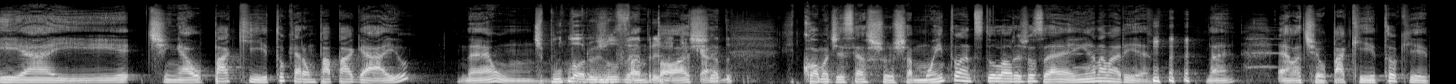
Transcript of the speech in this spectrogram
E aí tinha o Paquito, que era um papagaio, né? Um, Tipo um Louro José fantoche. Como disse a Xuxa, muito antes do Laura José, em Ana Maria, né? Ela tinha o Paquito, que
